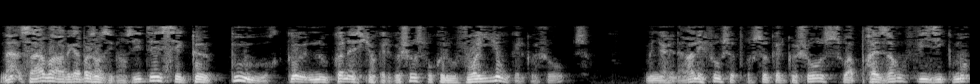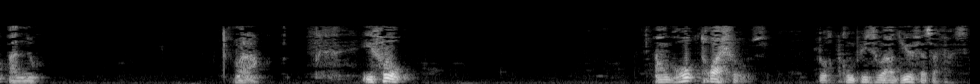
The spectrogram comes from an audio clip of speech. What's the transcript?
Ben, Ça a à voir avec la présence d'immensité, c'est que pour que nous connaissions quelque chose, pour que nous voyions quelque chose, de manière générale, il faut que ce, quelque chose soit présent physiquement à nous. Voilà. Il faut, en gros, trois choses pour qu'on puisse voir Dieu face à face.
